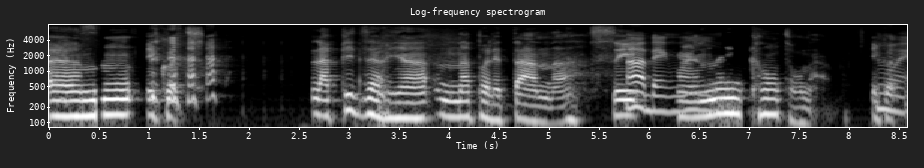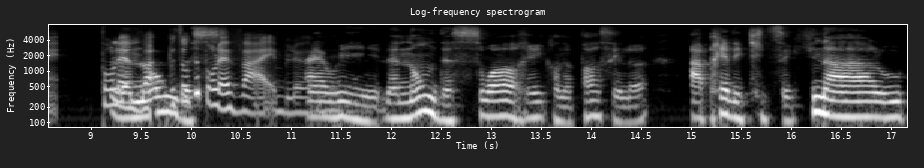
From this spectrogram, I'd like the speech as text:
Euh, écoute, la pizzeria napoletana, c'est Ah, ben oui. un incontournable. Écoute, Ouais. Pour le le, vi- nombre de- surtout pour le vibe, là. Ah oui, le nombre de soirées qu'on a passées là, après des critiques finales ou,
